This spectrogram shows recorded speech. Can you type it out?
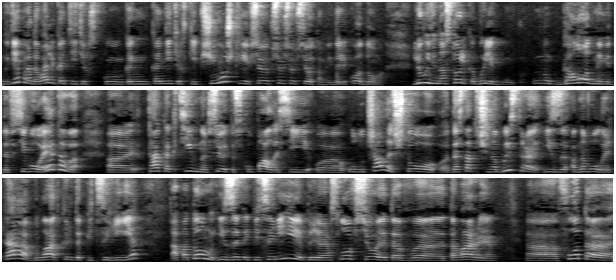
где продавали кондитерскую, кондитерские печенюшки и все, все, все, все там недалеко от дома. Люди настолько были ну, голодными до всего этого, э, так активно все это скупалось и э, улучшалось, что достаточно быстро из одного ларька была открыта пиццерия, а потом из этой пиццерии переросло все это в товары фото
